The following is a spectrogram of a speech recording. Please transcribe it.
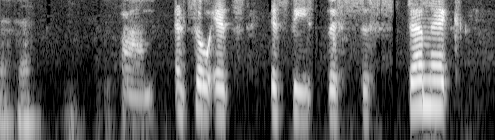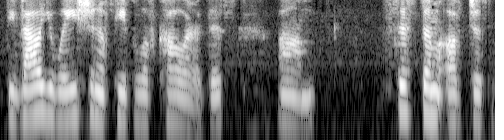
Mm-hmm. Um, and so it's it's the this systemic devaluation of people of color, this um, system of just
